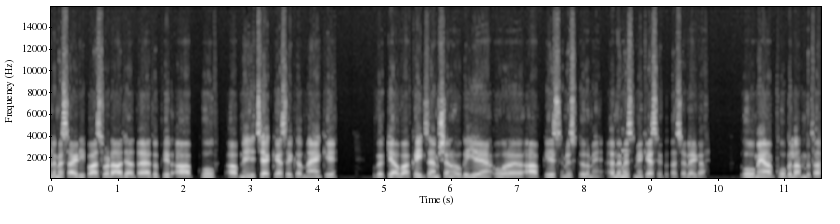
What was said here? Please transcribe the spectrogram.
L M S I D password आ जाता है तो फिर आपको, आपने ये चेक कैसे करना है कि वह क्या वाकई एग्जामेशन हो गई है और आपके सेमेस्टर में एलएमएस में कैसे पता चलेगा? वो मैं आपको बता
